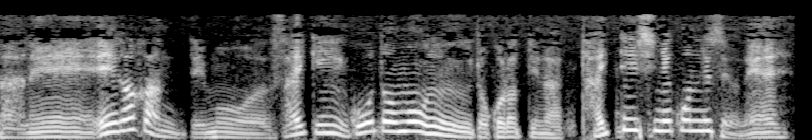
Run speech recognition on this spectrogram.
ああね、映画館ってもう最近行こうと思うところっていうのは大抵シネコンですよね。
